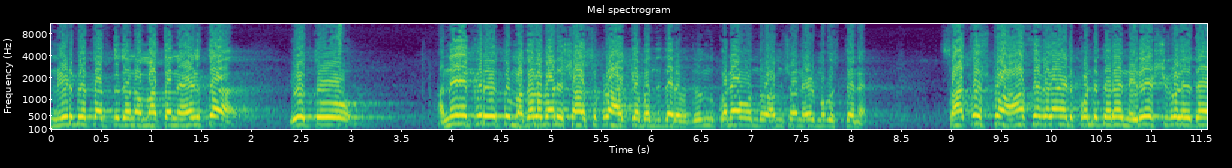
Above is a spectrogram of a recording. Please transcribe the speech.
ನೀಡಬೇಕಾಗ್ತದೆ ಅನ್ನೋ ಮಾತನ್ನ ಹೇಳ್ತಾ ಇವತ್ತು ಅನೇಕರು ಇವತ್ತು ಮೊದಲ ಬಾರಿ ಶಾಸಕರು ಆಯ್ಕೆ ಬಂದಿದ್ದಾರೆ. ಒಂದು ಕೊನೆ ಒಂದು ಅಂಶವನ್ನು ಹೇಳಿ ಮುಗಿಸ್ತೇನೆ. ಸಾಕಷ್ಟು ಆಸೆಗಳನ್ನ ಇಟ್ಕೊಂಡಿದ್ದಾರೆ, ನಿರೀಕ್ಷೆಗಳಿದೆ.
